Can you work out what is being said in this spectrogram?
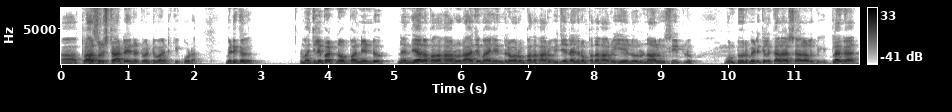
క్లాసులు స్టార్ట్ అయినటువంటి వాటికి కూడా. మెడికల్ మచిలీపట్నం పన్నెండు నంద్యాల పదహారు రాజమహేంద్రవరం పదహారు విజయనగరం పదహారు ఏలూరు నాలుగు సీట్లు గుంటూరు మెడికల్ కళాశాలలకు ఇట్లాగా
